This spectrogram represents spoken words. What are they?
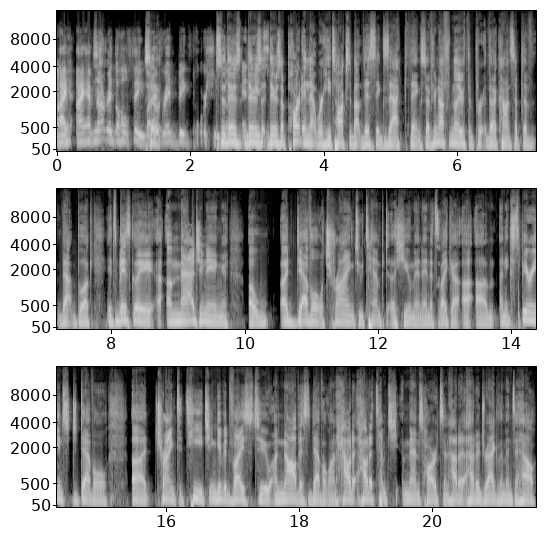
I, I have not read the whole thing, but So- I've read big portions. So of there's it, there's there's a part in that where he talks about this exact thing. So if you're not familiar with the the concept of that book, it's basically uh, imagining a a devil trying to tempt a human, and it's like a, a um, an experienced devil uh, trying to teach and give advice to a novice devil on how to how to tempt men's hearts and how to how to drag them into hell.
